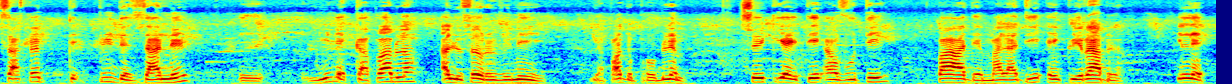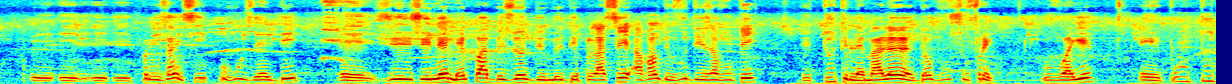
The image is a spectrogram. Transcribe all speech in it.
ça fait plus des années et lui est capable à le faire revenir. Il n'y a pas de problème. Ce qui a été envoûté par des maladies incurables, il est, présent ici pour vous aider. Et je, n'ai même pas besoin de me déplacer avant de vous désenvoûter de tous les malheurs dont vous souffrez. Vous voyez et pour toutes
